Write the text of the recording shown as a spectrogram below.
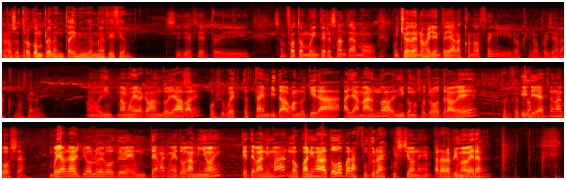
Claro. Vosotros complementáis mi, mi afición. Sí que es cierto y son fotos muy interesantes, vamos, muchos de los oyentes ya las conocen y los que no pues ya las conocerán. Bueno, Jim, vamos a ir acabando ya, ¿vale? Por supuesto, estás invitado cuando quieras a llamarnos, a venir con nosotros otra vez. Perfecto. Y te voy a decir una cosa. Voy a hablar yo luego de un tema que me toca a mí hoy, que te va a animar, nos va a animar a todos para futuras excursiones, ¿eh? Para la primavera.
